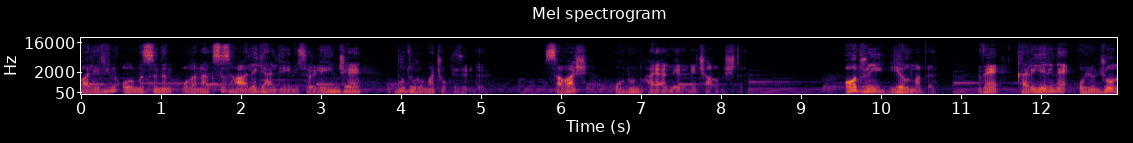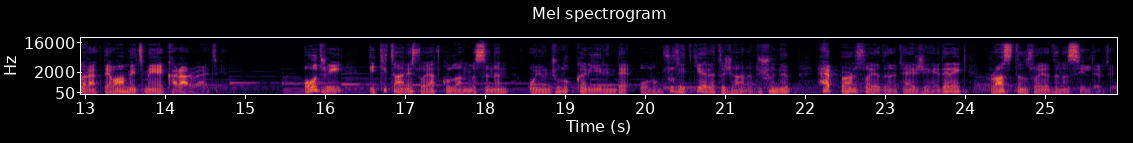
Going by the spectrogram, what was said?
balerin olmasının olanaksız hale geldiğini söyleyince bu duruma çok üzüldü. Savaş onun hayallerini çalmıştı. Audrey yılmadı ve kariyerine oyuncu olarak devam etmeye karar verdi. Audrey, iki tane soyad kullanmasının oyunculuk kariyerinde olumsuz etki yaratacağını düşünüp Hepburn soyadını tercih ederek Rustin soyadını sildirdi.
